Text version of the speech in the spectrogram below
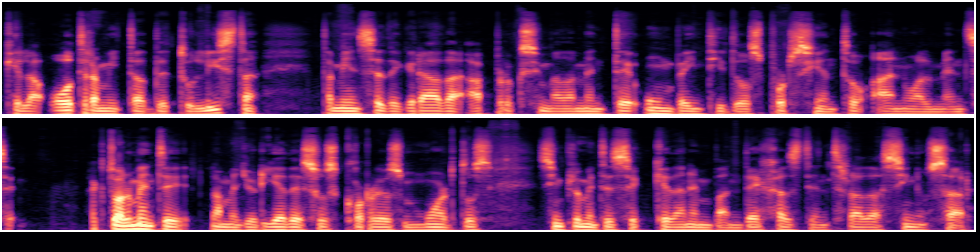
que la otra mitad de tu lista también se degrada aproximadamente un 22% anualmente. Actualmente, la mayoría de esos correos muertos simplemente se quedan en bandejas de entrada sin usar,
